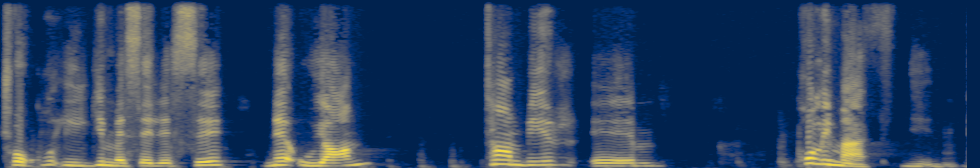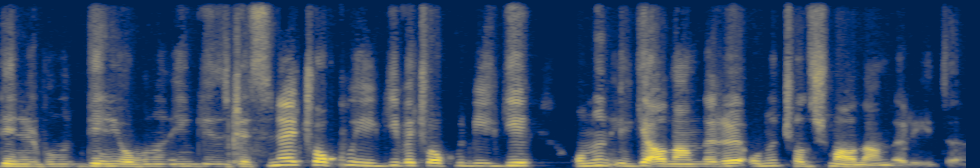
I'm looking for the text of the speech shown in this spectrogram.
çoklu ilgi meselesi ne uyan tam bir e, polymath denir bunu deniyor bunun İngilizcesine. Çoklu ilgi ve çoklu bilgi onun ilgi alanları, onun çalışma alanlarıydı.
